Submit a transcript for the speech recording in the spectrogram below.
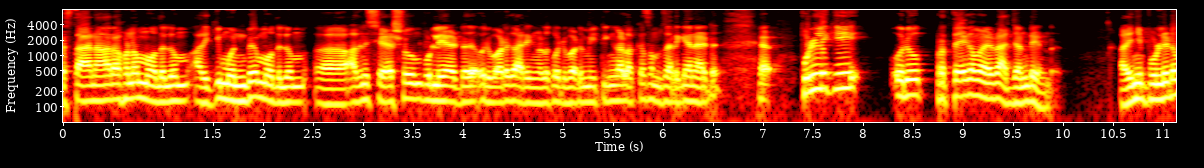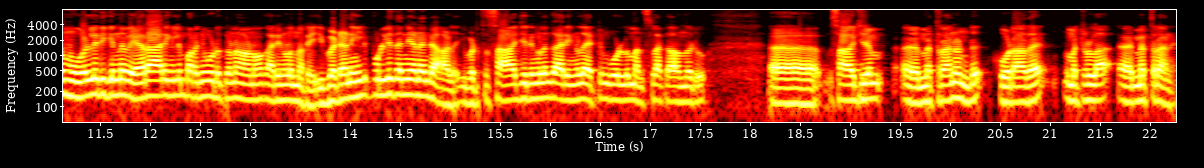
സ്ഥാനാരോഹണം മുതലും അതിക്ക് മുൻപേ മുതലും അതിനുശേഷവും പുള്ളിയായിട്ട് ഒരുപാട് കാര്യങ്ങൾക്ക് ഒരുപാട് മീറ്റിങ്ങുകളൊക്കെ സംസാരിക്കാനായിട്ട് പുള്ളിക്ക് ഒരു പ്രത്യേകമായൊരു അജണ്ടയുണ്ട്. അതിന് പുള്ളിയുടെ മുകളിലിരിക്കുന്ന വേറെ ആരെങ്കിലും പറഞ്ഞു കൊടുക്കണമാണോ കാര്യങ്ങളൊന്നും അറിയാം ഇവിടെ ആണെങ്കിൽ പുള്ളി തന്നെയാണ് എന്റെ ആൾ ഇവിടുത്തെ സാഹചര്യങ്ങളും കാര്യങ്ങളും ഏറ്റവും കൂടുതൽ മനസ്സിലാക്കാവുന്ന ഒരു സാഹചര്യം മെത്രാനുണ്ട്. കൂടാതെ മറ്റുള്ള മെത്രാന്.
